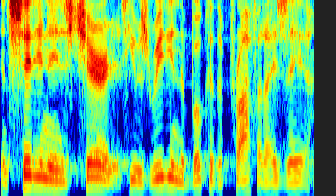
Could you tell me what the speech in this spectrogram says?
and sitting in his chariot, he was reading the book of the prophet Isaiah.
